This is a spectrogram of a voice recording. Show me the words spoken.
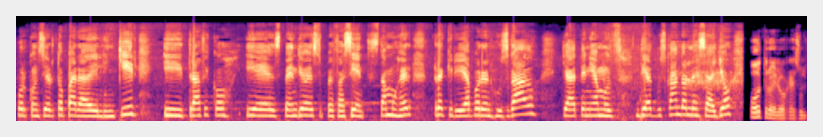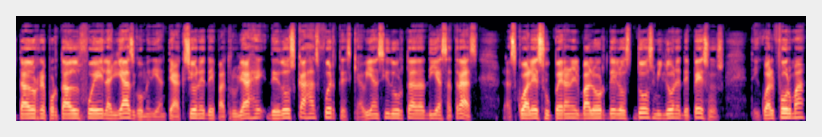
por concierto para delinquir y tráfico y expendio de estupefacientes. Esta mujer requerida por el juzgado, ya teníamos días buscándola, se halló. Otro de los resultados reportados fue el hallazgo mediante acciones de patrullaje de dos cajas fuertes que habían sido hurtadas días atrás, las cuales superan el valor de los 2 millones de pesos. De igual forma,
